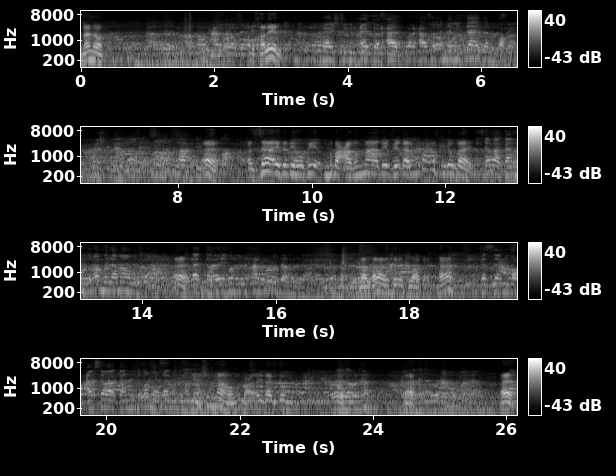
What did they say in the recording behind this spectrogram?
منو؟ الخليل. لا يشتي من حيث والح- والحاصل أن في زائد المضاعف إيه الزائد ذي هو في مضاعف ما ذي في غير مضاعف كده باين. سواء كان مدغم ولا ما مدغم إيه. لا التفريق قال ثلاثة إطلاقات ها؟ قسم المضاعف سواء كان مدغم أو غير مدغم مش ما هو مضاعف إذا قدم إيه إيه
